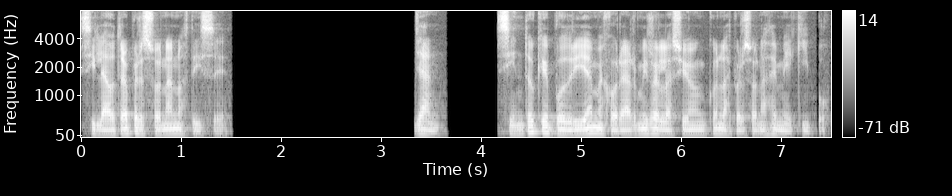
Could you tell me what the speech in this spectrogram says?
si la otra persona nos dice, Jan, siento que podría mejorar mi relación con las personas de mi equipo,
